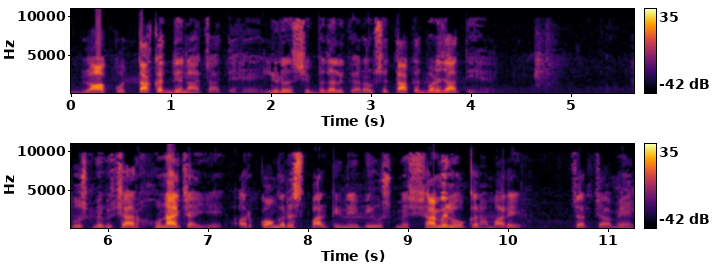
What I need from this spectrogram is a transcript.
ब्लॉक को ताकत देना चाहते हैं लीडरशिप बदल कर और उससे ताकत बढ़ जाती है। तो उसमें विचार होना चाहिए और कांग्रेस पार्टी ने भी उसमें शामिल होकर हमारे चर्चा में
